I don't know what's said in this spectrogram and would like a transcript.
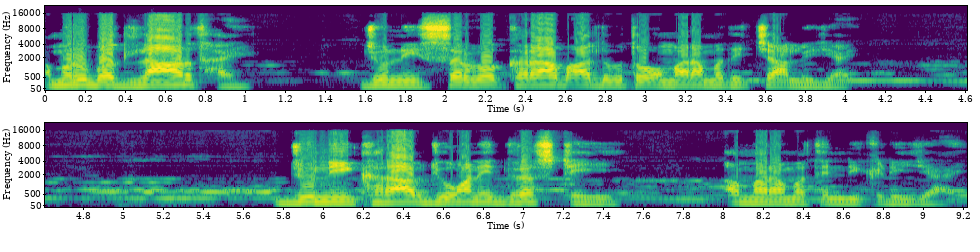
અમારું બદલાણ થાય. જૂની સર્વ ખરાબ આદતો અમારામાંથી ચાલી જાય. જૂની ખરાબ જોવાની દ્રષ્ટિ અમારામાંથી નીકળી જાય.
